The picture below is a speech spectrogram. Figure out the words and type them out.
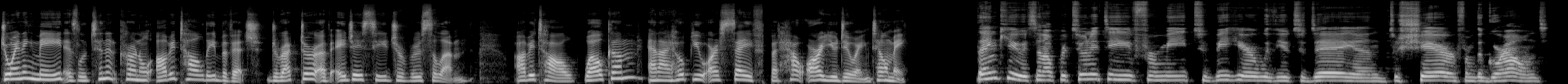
Joining me is Lieutenant Colonel Avital Leibovich, Director of AJC Jerusalem. Avital, welcome, and I hope you are safe, but how are you doing? Tell me. Thank you. It's an opportunity for me to be here with you today and to share from the ground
